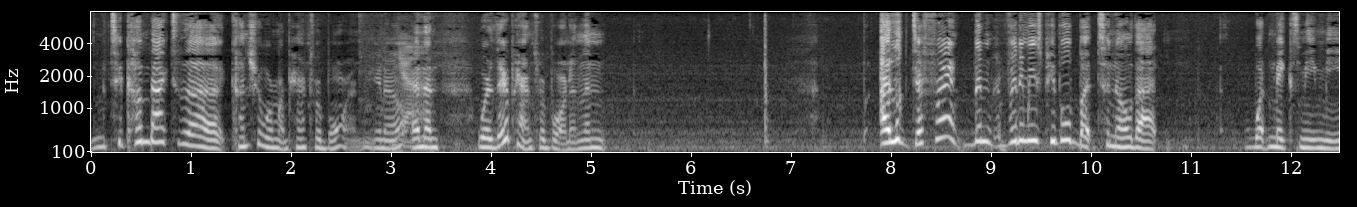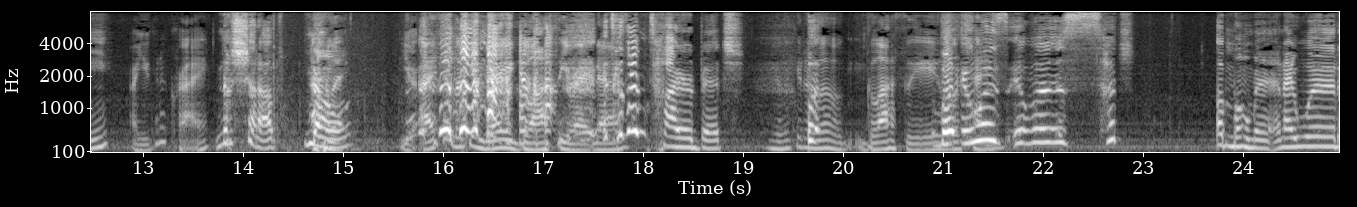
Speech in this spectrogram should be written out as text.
yeah, to come back to the country where my parents were born, you know, Yeah. and then where their parents were born, and then I look different than Vietnamese people, but to know that what makes me me. Are you gonna cry? No, shut up. No, Your eyes are looking very glossy right now. it's because I'm tired, bitch. You're looking but- a little glossy. But little it shiny. was it was such a moment, and I would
